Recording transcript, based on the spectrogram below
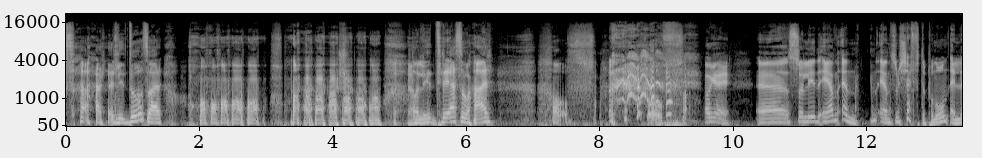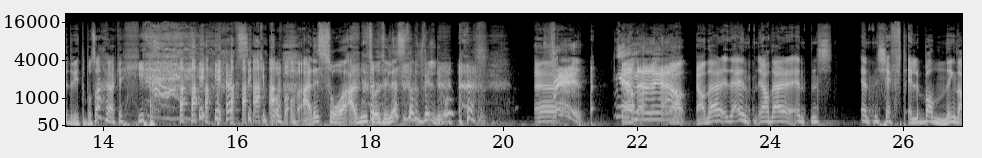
Så er det lyd to, så er det Og lyd tre, som er. Ok, eh, Så lyd én, enten en som kjefter på noen eller driter på seg. Jeg er ikke helt, helt sikker på hva det er. Er, det så, er den så utydelig? Jeg syns den er veldig god. Ja, ja, ja, det er, det er enten, ja, det er enten, enten kjeft eller banning, da,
